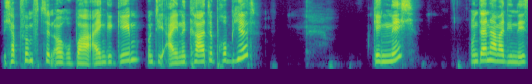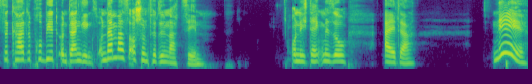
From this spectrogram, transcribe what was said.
Ich habe 15 Euro bar eingegeben und die eine Karte probiert. Ging nicht. Und dann haben wir die nächste Karte probiert und dann ging's. Und dann war es auch schon Viertel nach zehn. Und ich denk mir so, Alter, nee,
